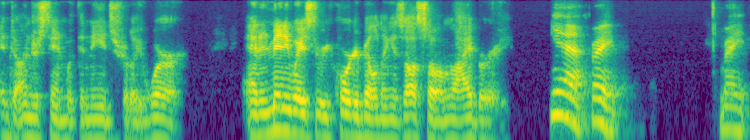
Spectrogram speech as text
and to understand what the needs really were. And in many ways, the recorder building is also a library. Yeah, right, right.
